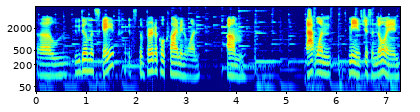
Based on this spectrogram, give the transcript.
the Ludum Escape. It's the vertical climbing one. Um, that one to me is just annoying,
